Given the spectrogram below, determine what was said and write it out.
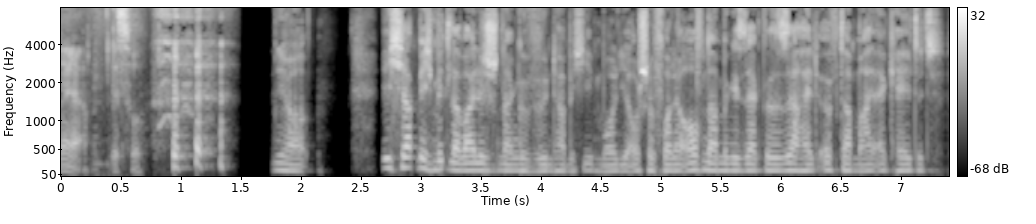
naja, ist so. Ja. Ich habe mich mittlerweile schon dran gewöhnt, habe ich eben Molly auch schon vor der Aufnahme gesagt, das ist er halt öfter mal erkältet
